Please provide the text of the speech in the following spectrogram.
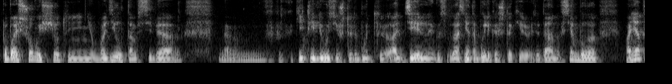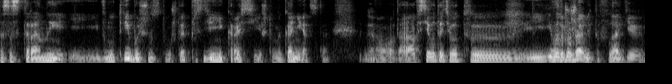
по большому счету не, не вводил там в себя какие-то иллюзии, что это будет отдельное государство. Нет, там были, конечно, такие люди, да, но всем было понятно со стороны и внутри большинству, что это присоединение к России, что наконец-то. Да. Вот. А все вот эти вот... И, и водружали-то флаги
